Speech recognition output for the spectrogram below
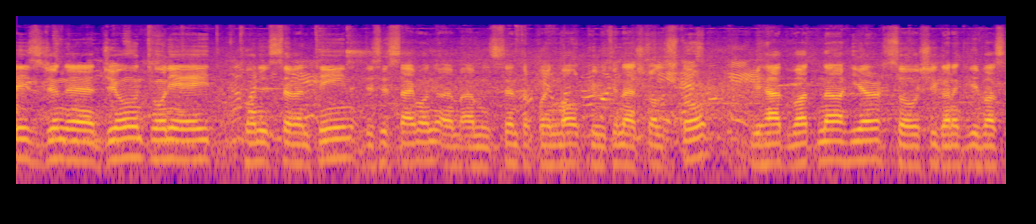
It's June, uh, June 28, 2017. This is Simon. I'm, I'm in Center Point Mall, Purity Natural Store. We had Vatna here, so she's gonna give us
